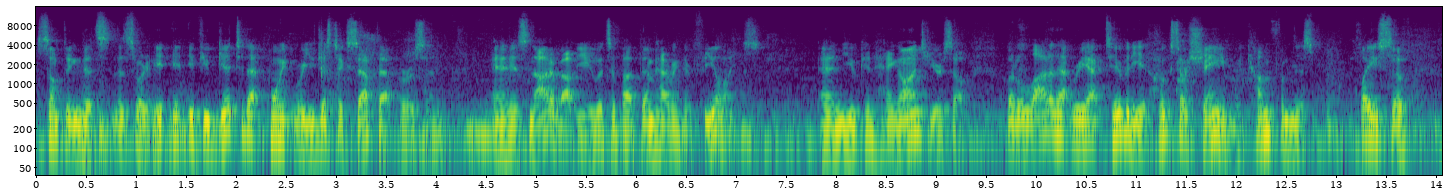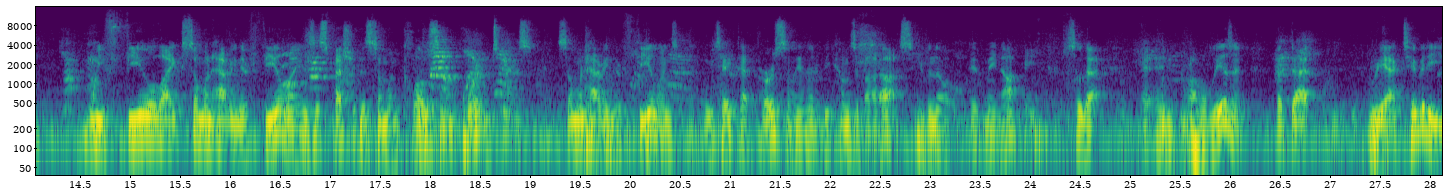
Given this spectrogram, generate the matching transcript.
something that's that's sort of if you get to that point where you just accept that person, and it's not about you, it's about them having their feelings, and you can hang on to yourself. But a lot of that reactivity it hooks our shame. We come from this place of we feel like someone having their feelings, especially if it's someone close and important to us, someone having their feelings, we take that personally, and then it becomes about us, even though it may not be. So that, and probably isn't, but that reactivity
